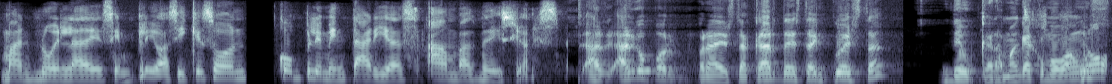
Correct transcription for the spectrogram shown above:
más no en la de desempleo. Así que son complementarias ambas mediciones. ¿Algo por, para destacar de esta encuesta? ¿De Bucaramanga cómo vamos? No,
